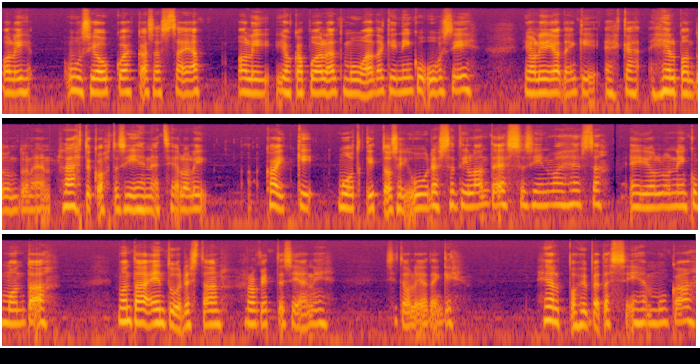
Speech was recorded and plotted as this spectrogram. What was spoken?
oli uusi joukkue kasassa ja oli joka puolelta muualtakin niin kuin uusia, niin oli jotenkin ehkä helpon tuntunen lähtökohta siihen, että siellä oli kaikki muutkin tosi uudessa tilanteessa siinä vaiheessa. Ei ollut niin kuin montaa, montaa entuudestaan rokettesia, niin sitten oli jotenkin helppo hypätä siihen mukaan.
